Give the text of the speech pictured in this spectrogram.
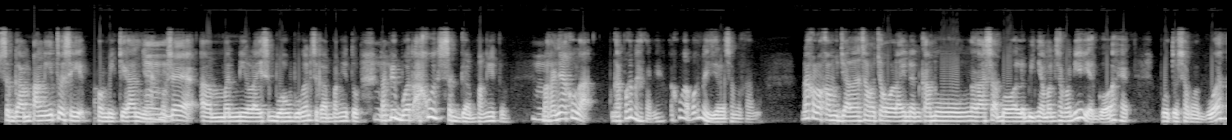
segampang itu sih pemikirannya. Hmm. Maksudnya eh, menilai sebuah hubungan segampang itu. Hmm. Tapi buat aku segampang itu. Hmm. Makanya aku nggak nggak pernah kan ya. Aku nggak pernah jalan sama kamu. Nah kalau kamu jalan sama cowok lain dan kamu ngerasa bahwa lebih nyaman sama dia ya go ahead. Putus sama gua,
